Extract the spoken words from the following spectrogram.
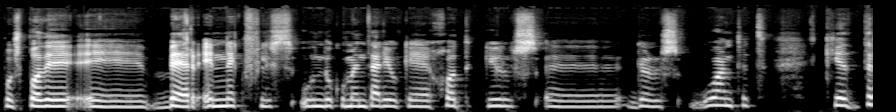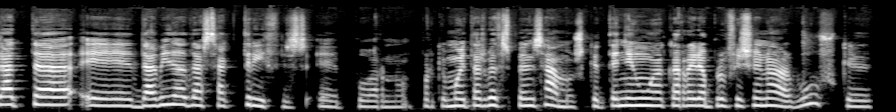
pois pode eh, ver en Netflix un documentario que é Hot Girls, eh, Girls Wanted que trata eh, da vida das actrices eh, porno, porque moitas veces pensamos que teñen unha carreira profesional buf, que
